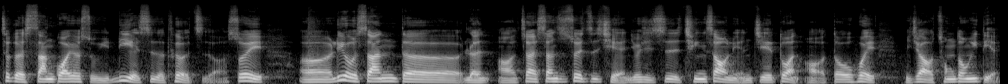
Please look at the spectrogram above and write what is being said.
这个三卦又属于烈士的特质哦，所以。呃，六三的人啊，在三十岁之前，尤其是青少年阶段哦，都会比较冲动一点。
